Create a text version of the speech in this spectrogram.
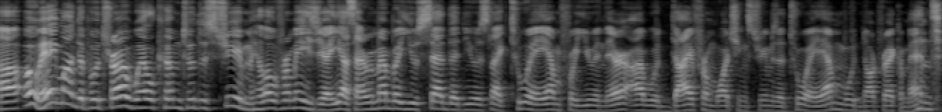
Uh, oh, hey, Mandaputra, welcome to the stream. Hello from Asia. Yes, I remember you said that it was like 2 a.m. for you in there. I would die from watching streams at 2 a.m., would not recommend.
